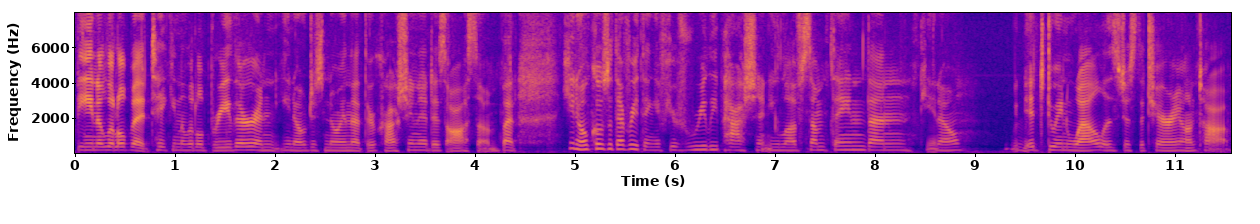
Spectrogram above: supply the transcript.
being a little bit taking a little breather and you know just knowing that they're crushing it is awesome but you know it goes with everything if you're really passionate and you love something then you know it's doing well is just the cherry on top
